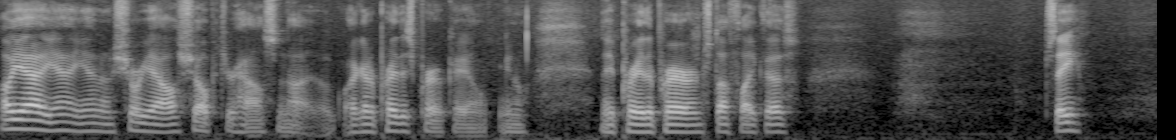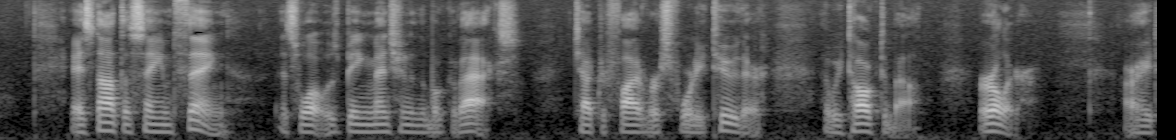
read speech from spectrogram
Oh yeah, yeah, yeah, no, sure, yeah, I'll show up at your house, and I, I got to pray this prayer, okay, I'll, you know, they pray the prayer and stuff like this. See, it's not the same thing. It's what was being mentioned in the book of Acts, chapter five, verse forty-two. There, that we talked about earlier. All right.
